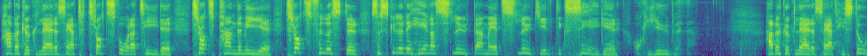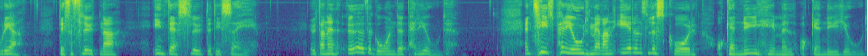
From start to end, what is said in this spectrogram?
Habakuk lärde sig att trots svåra tider, trots pandemier, trots förluster så skulle det hela sluta med ett slutgiltig seger och jubel. Habakuk lärde sig att historia, det förflutna, inte är slutet i sig utan en övergående period. En tidsperiod mellan Edens lustgård och en ny himmel och en ny jord.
